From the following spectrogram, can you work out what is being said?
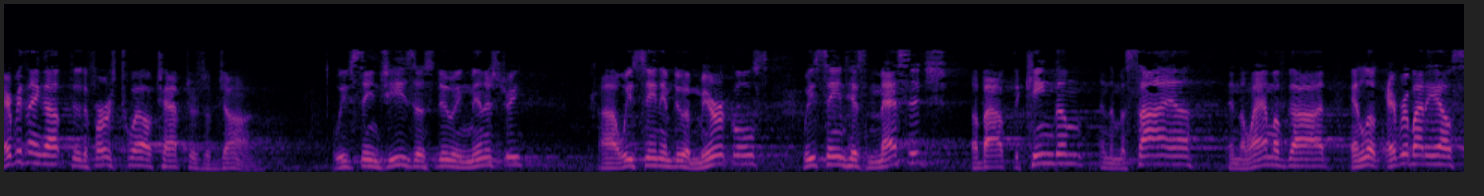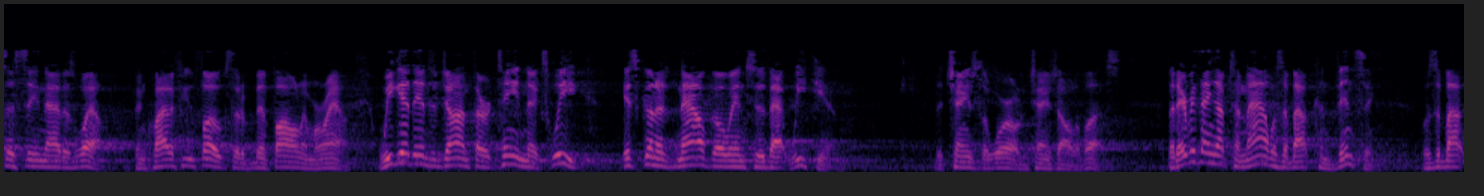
everything up through the first 12 chapters of John We've seen Jesus doing ministry. Uh, we've seen him doing miracles. We've seen his message about the kingdom and the Messiah and the Lamb of God. And look, everybody else has seen that as well. Been quite a few folks that have been following him around. We get into John 13 next week. It's going to now go into that weekend that changed the world and changed all of us. But everything up to now was about convincing, was about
